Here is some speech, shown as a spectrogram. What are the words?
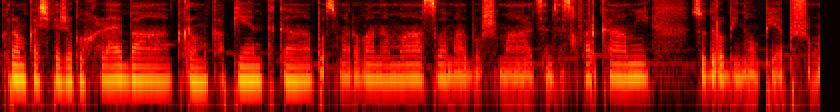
kromka świeżego chleba, kromka piętka, posmarowana masłem albo szmalcem ze skwarkami, z odrobiną pieprzu.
